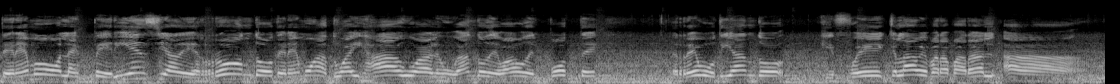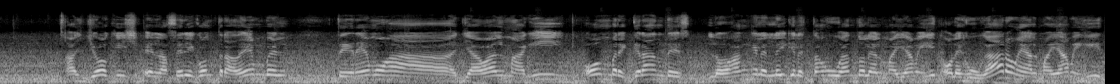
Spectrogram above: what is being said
tenemos la experiencia de Rondo, tenemos a Dwight Howard jugando debajo del poste, reboteando, que fue clave para parar a, a Jokic en la serie contra Denver. Tenemos a Jabal Magui, hombres grandes. Los Ángeles Lakers están jugándole al Miami Heat o le jugaron al Miami Heat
